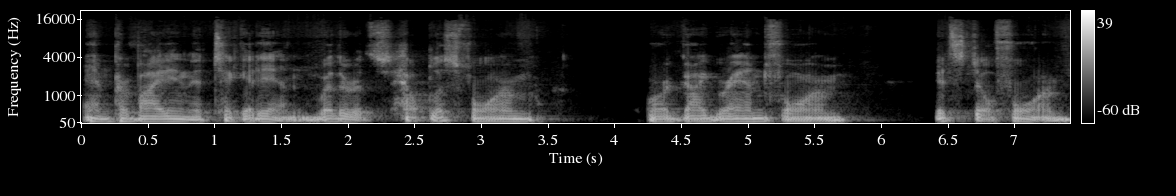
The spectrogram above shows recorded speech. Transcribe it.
and providing the ticket in, whether it's helpless form or Guy Grand form, it's still form.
